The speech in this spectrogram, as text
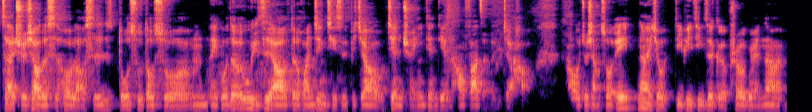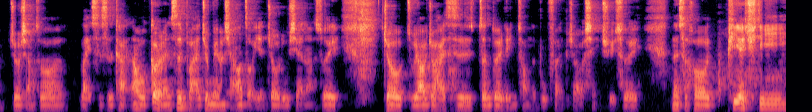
在学校的时候老师多数都说，嗯，美国的物理治疗的环境其实比较健全一点点，然后发展的比较好。然后就想说，哎，那有 DPT 这个 program，那就想说来试试看。然后我个人是本来就没有想要走研究路线啊，所以就主要就还是针对临床的部分比较有兴趣。所以那时候 PhD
